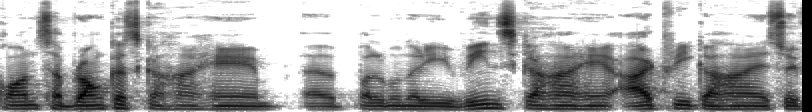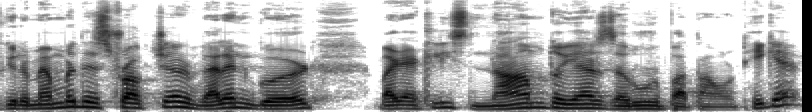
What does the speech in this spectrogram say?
कौन सा ब्रोंकस कहाँ हैं पल्मोनरी वेन्स कहाँ हैं आर्टरी कहाँ है? So if you remember the structure well and good but at least नाम तो यार ज़रूर पता हूँ, ठीक है?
